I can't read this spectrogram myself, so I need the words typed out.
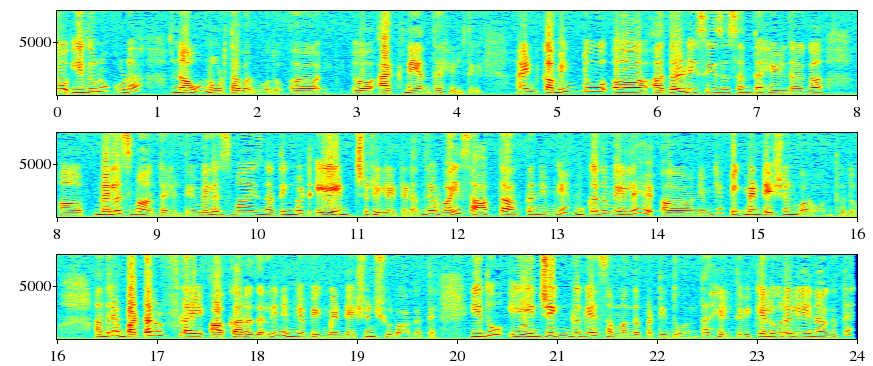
ಸೊ ಇದನ್ನು ಕೂಡ ನಾವು ನೋಡ್ತಾ ಬರ್ಬೋದು. ಆ್ಯಕ್ನೆ ಅಂತ ಹೇಳ್ತೀವಿ. And coming to other diseases ಅಂತ ಹೇಳಿದಾಗ ಮೆಲಸ್ಮಾ ಅಂತ ಹೇಳ್ತೀವಿ. Melasma is nothing but age related ಅಂದರೆ ವಯಸ್ಸು ಆಗ್ತಾ ಆಗ್ತಾ ನಿಮಗೆ ಮುಖದ ಮೇಲೆ ನಿಮಗೆ ಪಿಗ್ಮೆಂಟೇಷನ್ ಬರುವಂಥದ್ದು. ಅಂದರೆ ಬಟರ್ಫ್ಲೈ ಆಕಾರದಲ್ಲಿ ನಿಮಗೆ ಪಿಗ್ಮೆಂಟೇಷನ್ ಶುರು ಆಗುತ್ತೆ ಇದು ಏಜಿಂಗ್ಗೆ ಸಂಬಂಧಪಟ್ಟಿದ್ದು ಅಂತ ಹೇಳ್ತೀವಿ. ಕೆಲವರಲ್ಲಿ ಏನಾಗುತ್ತೆ?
